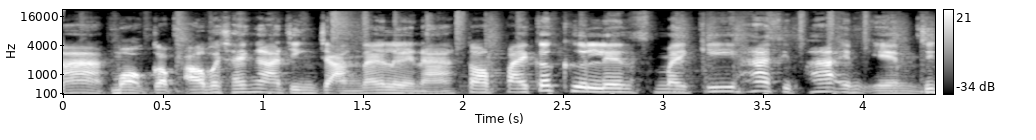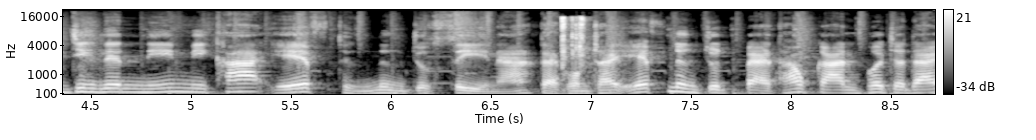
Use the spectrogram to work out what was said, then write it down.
มาก เหมาะกับเอาไปใช้งานจริงจังได้เลยนะ ต่อไปก็คือเลนส์ m i k e 55mm จริงๆเลนส์นี้มีค่า f ถึง 1.4 นะ แต่ผมใช้ f 1.8 เท่ากัน เพื่อจะได้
